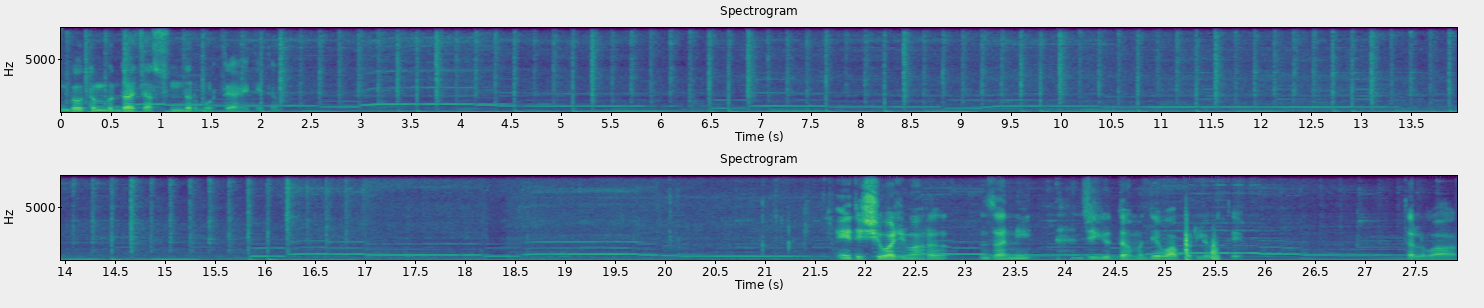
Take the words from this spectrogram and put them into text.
गौतम बुद्धाच्या सुंदर मूर्ती आहेत इथं येथे शिवाजी महाराजांनी जी युद्धामध्ये वापरले होते तलवार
